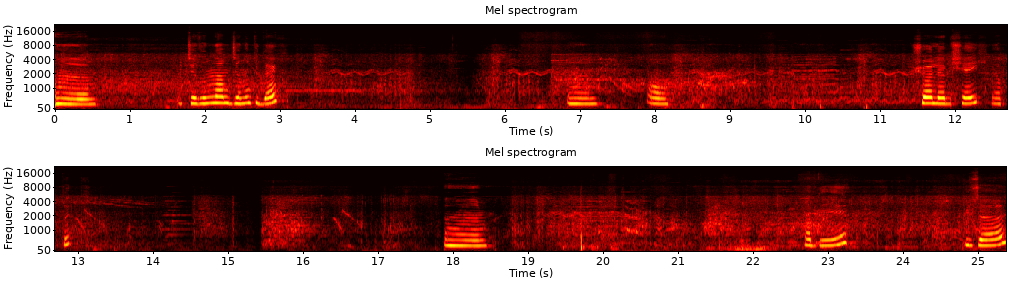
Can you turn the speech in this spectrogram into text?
ee, cadının hem canı gider. Hmm. Oh. Şöyle bir şey yaptık. Hmm. Hadi. Güzel.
